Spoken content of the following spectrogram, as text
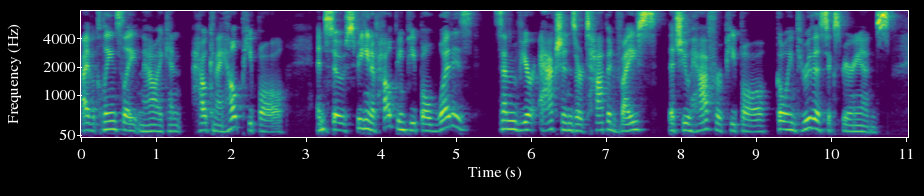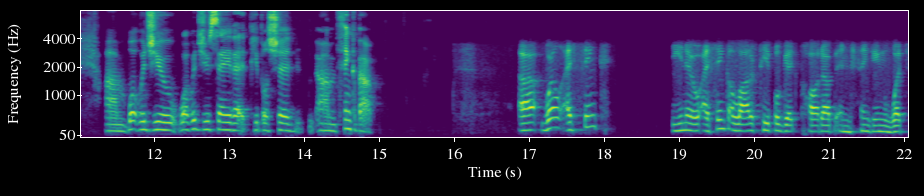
I have a clean slate and how I can how can I help people? And so speaking of helping people, what is some of your actions or top advice that you have for people going through this experience? Um, what would you What would you say that people should um, think about? Uh, well, I think you know I think a lot of people get caught up in thinking what's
